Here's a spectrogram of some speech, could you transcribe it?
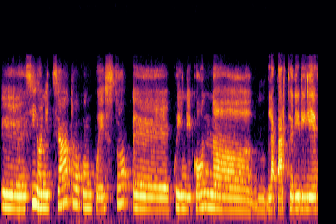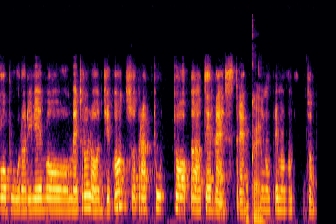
eh, sì, ho iniziato con questo, eh, quindi con uh, la parte di rilievo puro, rilievo metrologico, soprattutto uh, terrestre okay. in un primo momento.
